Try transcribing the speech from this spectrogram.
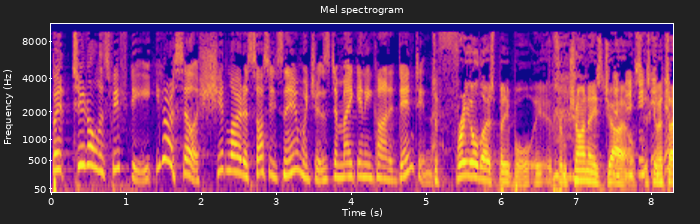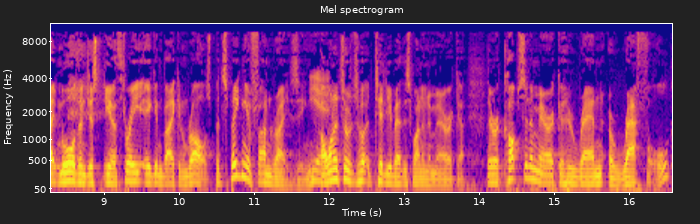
But two dollars fifty, you got to sell a shitload of sausage sandwiches to make any kind of dent in that. To free all those people uh, from Chinese jails is going to take more than just you know three egg and bacon rolls. But speaking of fundraising, Yeah. I wanted to, to tell you about this one in America. There are cops in America who ran a raffle.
